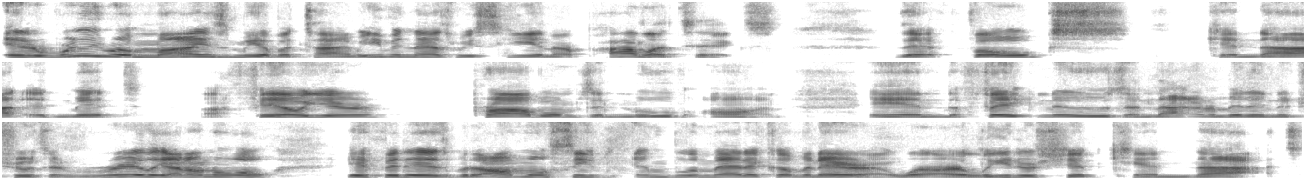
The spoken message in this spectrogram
And it really reminds me of a time, even as we see in our politics, that folks cannot admit a failure, problems, and move on and the fake news and not admitting the truth. And really, I don't know if it is, but it almost seems emblematic of an era where our leadership cannot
